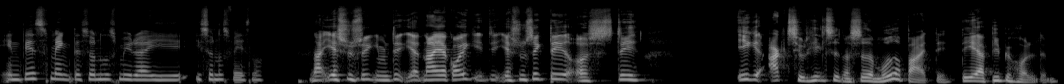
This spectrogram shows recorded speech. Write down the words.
en vis mængde sundhedsmyter i, i sundhedsvæsenet? Nej, jeg synes ikke, men det, jeg, nej, jeg går ikke, det, jeg synes ikke, det at, det, ikke aktivt hele tiden at sidde og modarbejde det, det er at bibeholde dem.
